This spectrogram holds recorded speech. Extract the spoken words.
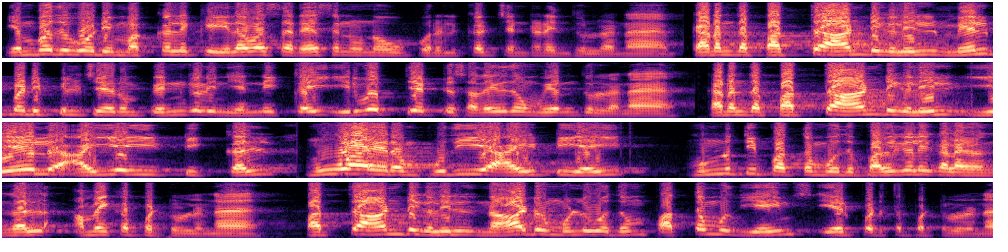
எண்பது கோடி மக்களுக்கு இலவச ரேஷன் உணவுப் பொருட்கள் சென்றடைந்துள்ளன. கடந்த பத்து ஆண்டுகளில் மேல் படிப்பில் சேரும் பெண்களின் எண்ணிக்கை இருபத்தி எட்டு சதவீதம் உயர்ந்துள்ளன. கடந்த பத்து ஆண்டுகளில் ஏழு ஐஐடிக்கள் மூவாயிரம் புதிய ஐடிஐ முன்னூத்தி பத்தொன்பது பல்கலைக்கழகங்கள் அமைக்கப்பட்டுள்ளன. பத்து ஆண்டுகளில் நாடு முழுவதும் பத்தொன்பது எய்ம்ஸ் ஏற்படுத்தப்பட்டுள்ளன.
